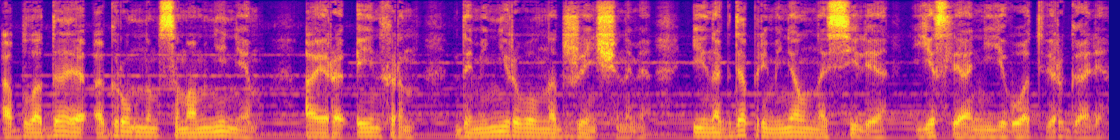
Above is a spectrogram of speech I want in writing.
Обладая огромным самомнением, Айра Эйнхорн доминировал над женщинами и иногда применял насилие, если они его отвергали.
